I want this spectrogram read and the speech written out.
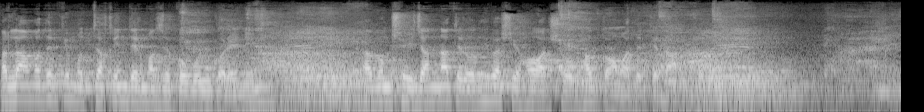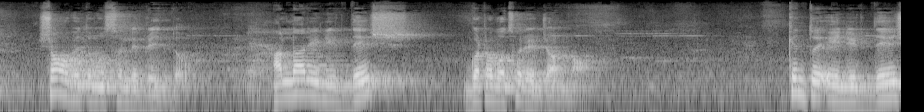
আল্লাহ আমাদেরকে মুত্তাকিনদের মাঝে কবুল করে নিন এবং সেই জান্নাতের অধিবাসী হওয়ার সৌভাগ্য আমাদেরকে দান করুন। সমবেত মুসল্লিবৃন্দ আল্লাহর এই নির্দেশ গোটা বছরের জন্য। কিন্তু এই নির্দেশ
